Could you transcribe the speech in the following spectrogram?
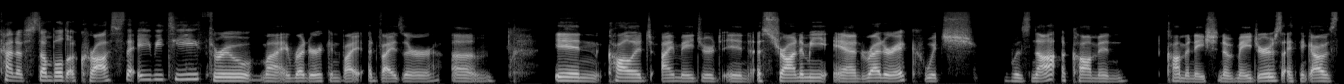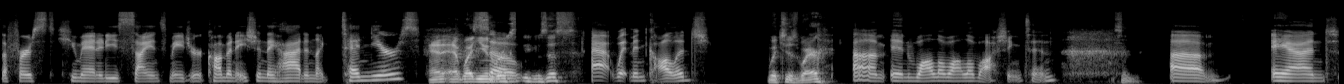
kind of stumbled across the ABT through my rhetoric invi- advisor. Um, in college, I majored in astronomy and rhetoric, which was not a common combination of majors. I think I was the first humanities science major combination they had in like 10 years. And at what so, university was this? At Whitman College. Which is where? Um, in Walla Walla, Washington. Um, and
